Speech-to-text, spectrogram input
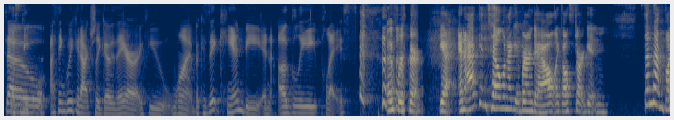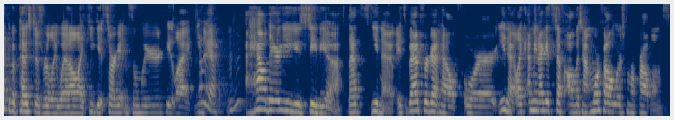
So I think we could actually go there if you want because it can be an ugly place. oh, for sure. Yeah. And I can tell when I get burned out, like I'll start getting sometimes like if a post does really well, like you get start getting some weird, be like, you oh, know, yeah. mm-hmm. how dare you use stevia? That's you know, it's bad for gut health, or you know, like I mean, I get stuff all the time. More followers, more problems.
